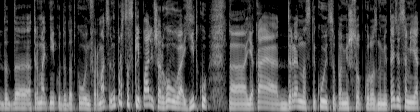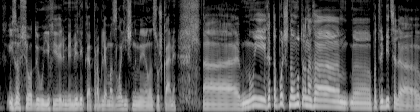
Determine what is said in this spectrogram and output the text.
да, атрымаць нейкую дадатковую інфармацыю. Ну просто склепалі чарговую агітку якая дрэнна стыкуецца паміж сопку рознымі тэзісамі як і заўсёды у іх вельмі вялікая праблема з лагічнымі ланцужкамі. Ну і гэта больш на ўнутранага патребіцеля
